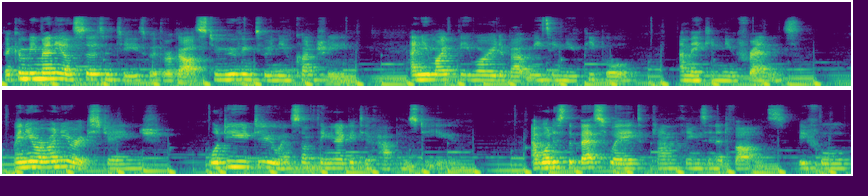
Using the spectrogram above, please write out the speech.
There can be many uncertainties with regards to moving to a new country, and you might be worried about meeting new people and making new friends. When you are on your exchange, what do you do when something negative happens to you? And what is the best way to plan things in advance before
